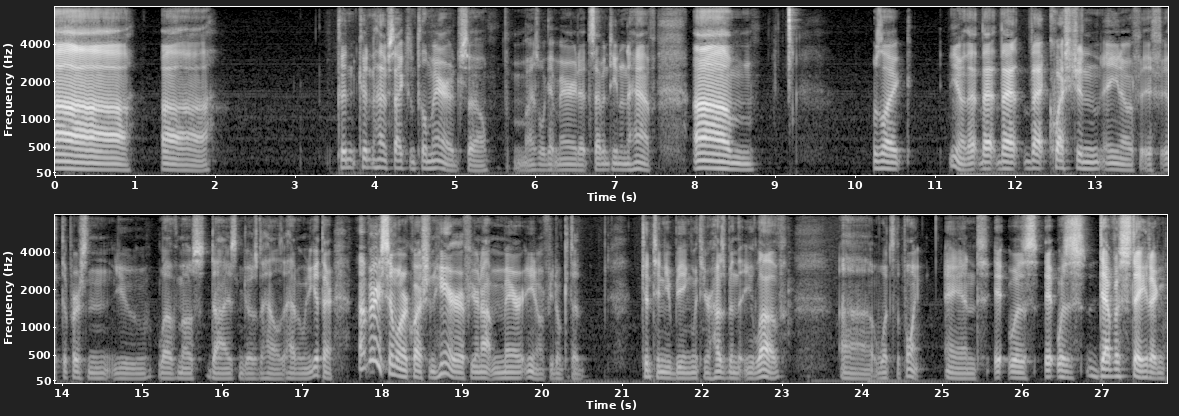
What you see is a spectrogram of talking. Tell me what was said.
Uh, uh, couldn't couldn't have sex until marriage, so might as well get married at 17 and a half. Um, was like, you know that that that that question you know if, if if the person you love most dies and goes to hell heaven when you get there a very similar question here if you're not married you know if you don't get to continue being with your husband that you love, uh, what's the point? And it was it was devastating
